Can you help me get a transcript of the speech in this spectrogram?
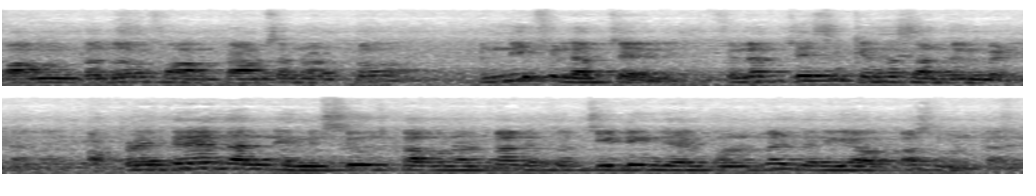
ఫామ్ ఉంటుందో ఫామ్ ఫామ్స్ అన్నట్టు అన్నీ ఫిల్అప్ చేయాలి ఫిల్అప్ చేసి కింద సంతకం పెట్టాలి. అప్పుడైతే దాన్ని మిస్యూజ్ కాకుండా లేకపోతే చీటింగ్ చేయకుండా జరిగే అవకాశం ఉంటుంది.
